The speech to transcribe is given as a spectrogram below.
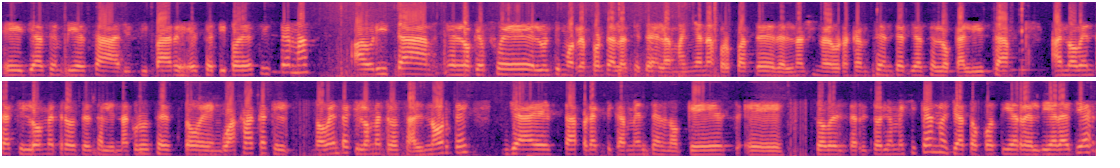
eh, ya se empieza a disipar este tipo de sistemas. Ahorita, en lo que fue el último reporte a las 7 de la mañana por parte del National Hurricane Center, ya se localiza a 90 kilómetros de Salina Cruz, esto en Oaxaca, que 90 kilómetros al norte, ya está prácticamente en lo que es eh, sobre el territorio mexicano, ya tocó tierra el día de ayer,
